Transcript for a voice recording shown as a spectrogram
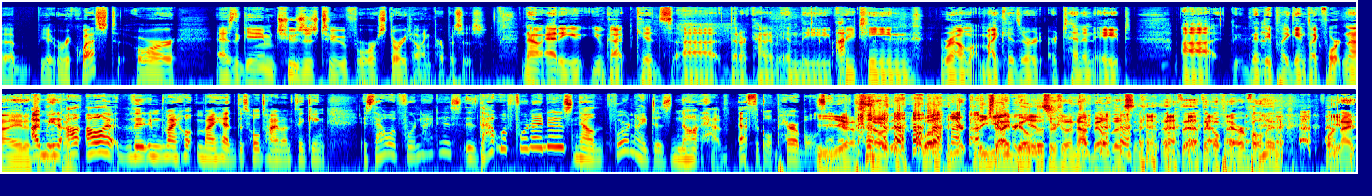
uh, request or as the game chooses to for storytelling purposes. Now, Addie, you, you've got kids uh, that are kind of in the preteen realm. My kids are, are 10 and 8. Uh, they, they play games like Fortnite. And I mean, like. I'll, I'll, the, in my ho- my head this whole time, I'm thinking, is that what Fortnite is? Is that what Fortnite is? Now, Fortnite does not have ethical parables in Yes. it. No. well, the should I younger build kids, this or should I not build this? That's the ethical parable in Fortnite. Yeah,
